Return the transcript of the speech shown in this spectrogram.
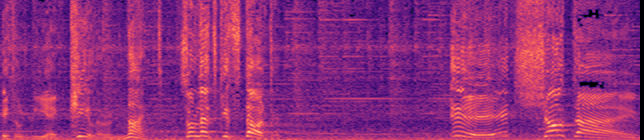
It'll be a killer night, so let's get started. It's showtime!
